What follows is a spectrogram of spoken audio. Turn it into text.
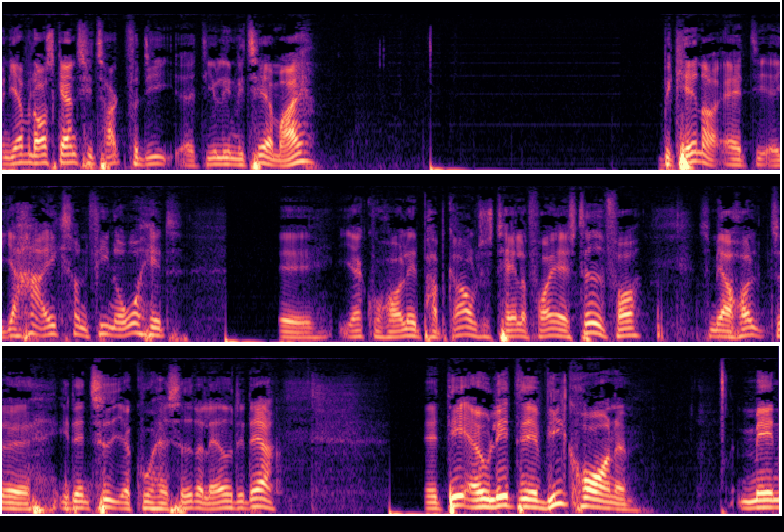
Men jeg vil også gerne sige tak, fordi at de vil invitere mig. Bekender, at øh, jeg har ikke sådan en fin overhead. Øh, jeg kunne holde et par begravelsestaler for jer i stedet for, som jeg har holdt i den tid, jeg kunne have siddet og lavet det der. Det er jo lidt vilkårene, men,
